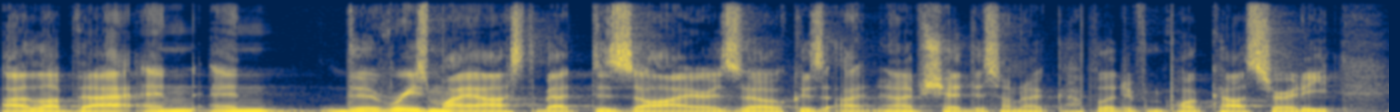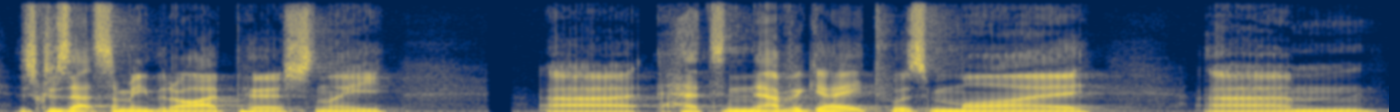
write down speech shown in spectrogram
I love that. And and the reason why I asked about desire as well, because I've shared this on a couple of different podcasts already, is because that's something that I personally uh, had to navigate was my um,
